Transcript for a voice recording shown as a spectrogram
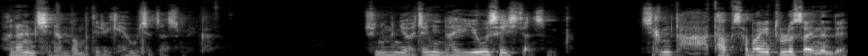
하나님 지난번부터 이렇게 해오셨지 않습니까? 주님은 여전히 나의 요새이시지 않습니까? 지금 다, 다 사방에 둘러싸였는데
